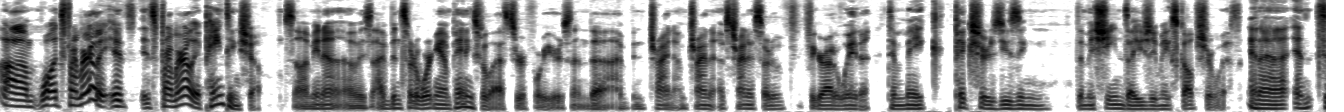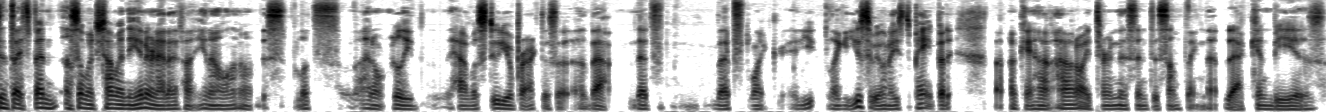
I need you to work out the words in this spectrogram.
Um, well, it's primarily it's it's primarily a painting show. So I mean, uh, I was I've been sort of working on paintings for the last three or four years, and uh, I've been trying. I'm trying to I was trying to sort of figure out a way to to make pictures using the machines I usually make sculpture with. And uh, and since I spend so much time on the internet, I thought, you know, I don't this let's I don't really have a studio practice of that. That's that's like like it used to be when I used to paint. But okay, how, how do I turn this into something that that can be as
